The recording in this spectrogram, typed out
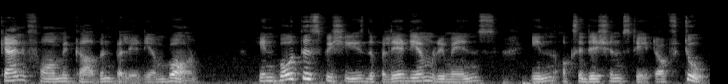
can form a carbon palladium bond. In both the species the palladium remains in oxidation state of 2.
